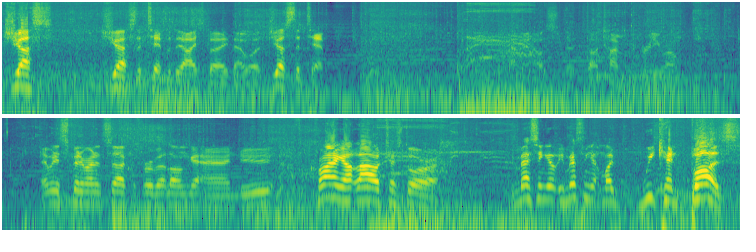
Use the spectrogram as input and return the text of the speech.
Just just the tip of the iceberg that was. Just the tip. Damn it, I was, that timing was really wrong. Then we just spin around in circles for a bit longer and uh, crying out loud, Teostra. You're messing up you're messing up my weekend buzz.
